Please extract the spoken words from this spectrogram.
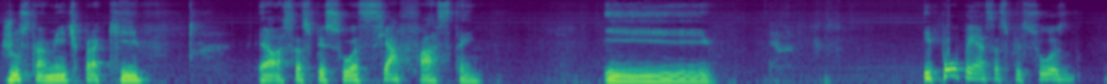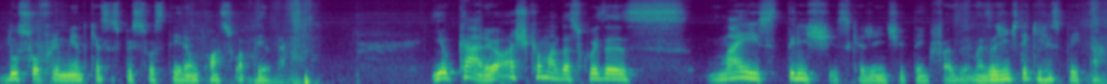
justamente para que essas pessoas se afastem e e poupem essas pessoas do sofrimento que essas pessoas terão com a sua perda. E eu, cara, eu acho que é uma das coisas mais tristes que a gente tem que fazer, mas a gente tem que respeitar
